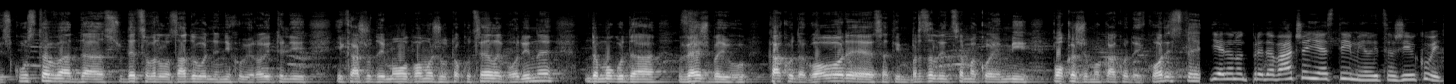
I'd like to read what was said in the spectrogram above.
iskustava da su deca vrlo zadovoljne, njihovi roditelji i kažu da im ovo pomaže u toku cele godine, da mogu da vežbaju kako da govore, govore sa tim brzalicama koje mi pokažemo kako da ih koriste. Jedan od predavača jeste i Milica Živković,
